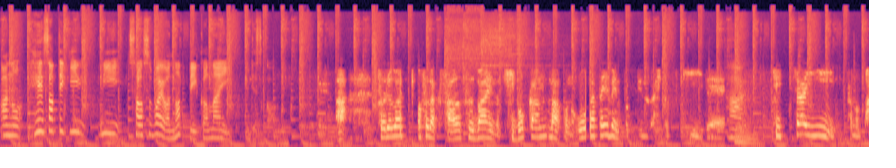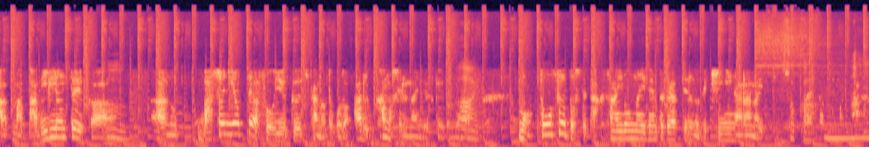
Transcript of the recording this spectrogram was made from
あの閉鎖的にサウスバイはなっていかないんですか？それはおそらくサウスバイの規模感、まあ、この大型イベントっていうのが一つキーで、はい、ちっちゃいそのパ,、まあ、パビリオンというか、うん。あの場所によってはそういう空気感のところあるかもしれないんですけれども、はい、もう総数としてたくさんいろんなイベントがやってるので気にならないっていう状態だと思います。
